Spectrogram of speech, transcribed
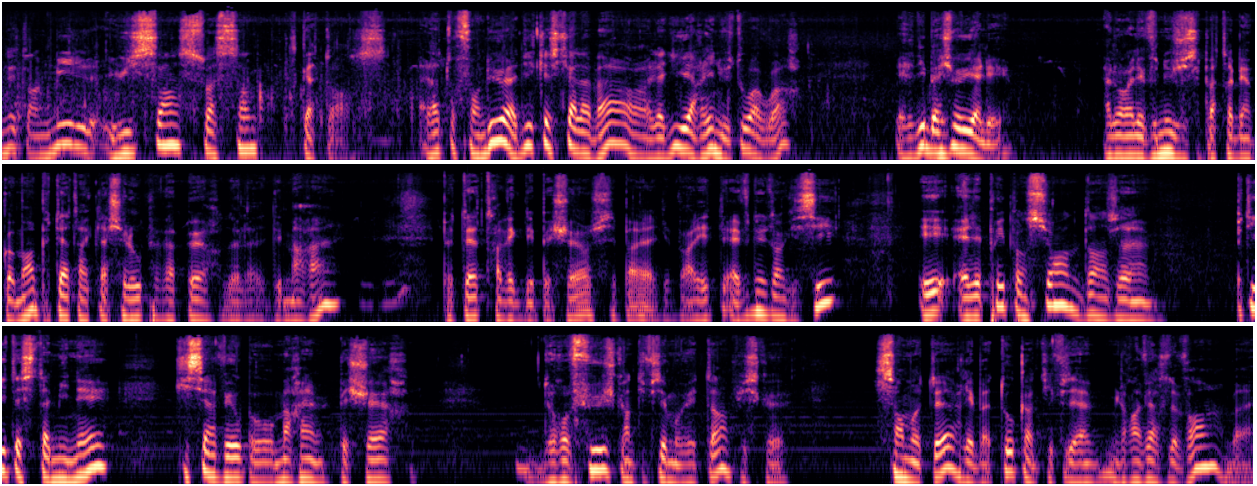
On est en 1874. À la tour fondue, elle a dit Qu'est-ce qu'il y a là-bas? Elle a dit Il n'y a rien du tout à voir. elle a dit, ben, je vais y aller. Alors elle est venue, je ne sais pas très bien comment, peut-être avec la chaloupe à vapeur de des marins, peut-être avec des pêcheurs, je ne sais pas. Elle est, venue donc ici, et elle est pris pension dans un petit estaminet qui servait aux, marins pêcheurs de refuge quand il faisait mauvais temps, puisque sans moteur, les bateaux, quand ils faisaient une renverse de vent, ben,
